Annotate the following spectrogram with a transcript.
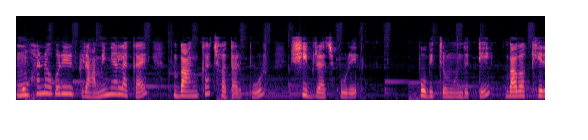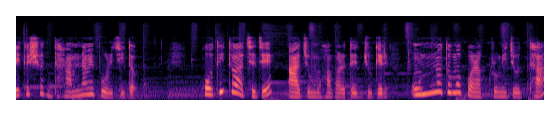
মহানগরীর গ্রামীণ এলাকায় বাঙ্কা ছতারপুর, শিবরাজপুরে। পবিত্র মন্দিরটি বাবা খেরেকেশ্বর ধাম নামে পরিচিত। কথিত আছে যে, আজও মহাভারতের যুগের অন্যতম পরাক্রমী যোদ্ধা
